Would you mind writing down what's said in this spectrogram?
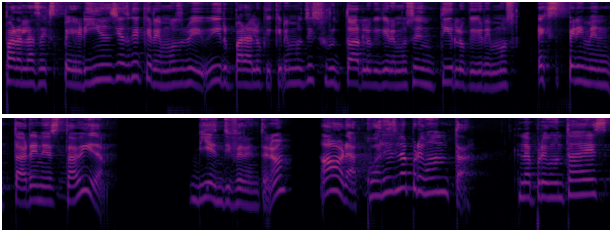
para las experiencias que queremos vivir, para lo que queremos disfrutar, lo que queremos sentir, lo que queremos experimentar en esta vida bien diferente, ¿no? Ahora, ¿cuál es la pregunta? La pregunta es,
